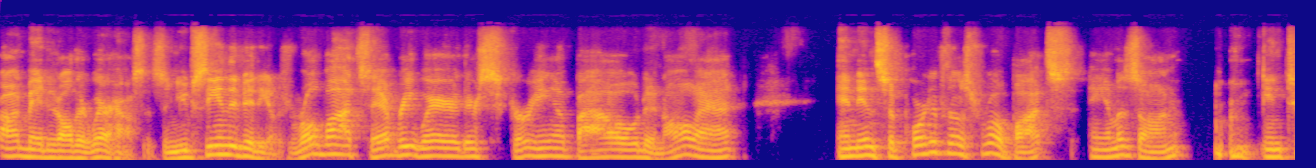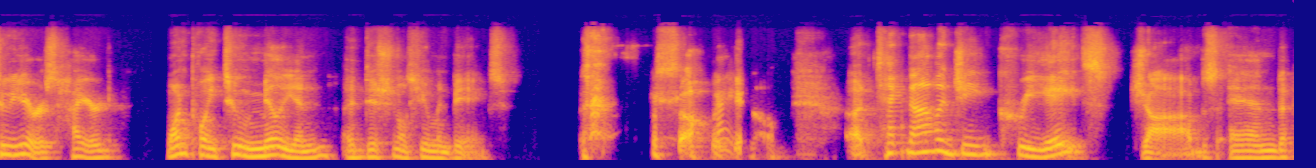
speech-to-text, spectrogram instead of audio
automated all their warehouses. And you've seen the videos, robots everywhere, they're scurrying about and all that. And in support of those robots, Amazon in two years hired 1.2 million additional human beings. so, right. you know, uh, technology creates jobs and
